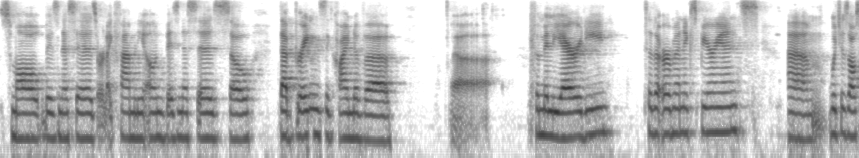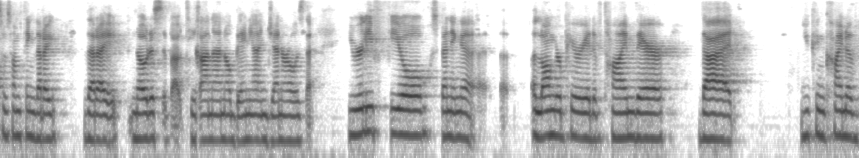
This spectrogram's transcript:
small businesses or like family owned businesses. So that brings a kind of a uh, familiarity to the urban experience, um, which is also something that I that I noticed about Tirana and Albania in general is that you really feel spending a, a longer period of time there that you can kind of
